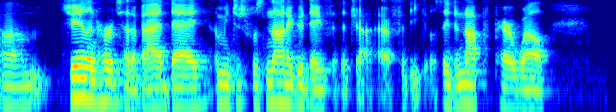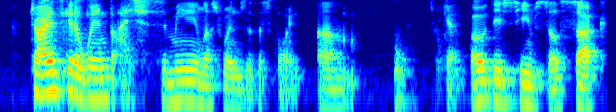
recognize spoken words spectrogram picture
Um, Jalen Hurts had a bad day. I mean, just was not a good day for the uh, for the Eagles. They did not prepare well. Giants get a win, but I just meaningless wins at this point. Um, again, both these teams still suck,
